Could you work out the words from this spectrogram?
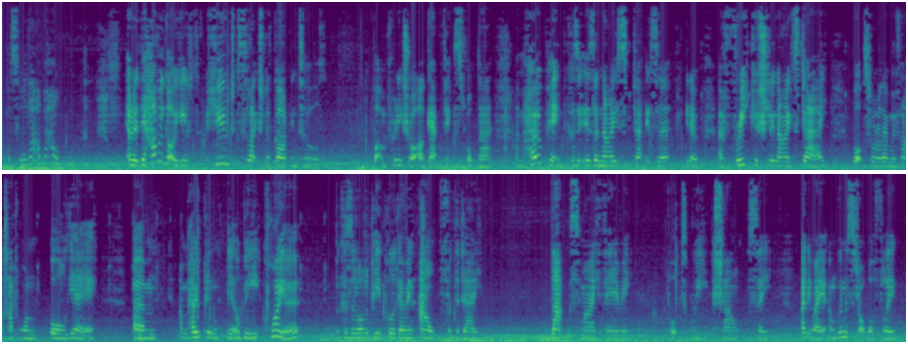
What's all that about? Anyway, they haven't got a huge selection of gardening tools, but I'm pretty sure I'll get fixed up there. I'm hoping, because it is a nice day, it's a, you know, a freakishly nice day, What's one of them, we've not had one all year. Um, I'm hoping it'll be quiet because a lot of people are going out for the day. That's my theory, but we shall see. Anyway, I'm going to stop waffling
